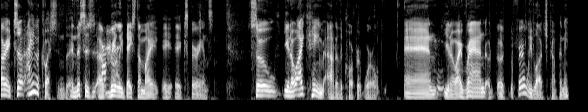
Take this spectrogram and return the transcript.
All right. So I have a question, and this is uh, uh-huh. really based on my experience. So, you know, I came out of the corporate world and, mm-hmm. you know, I ran a, a, fairly large company.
